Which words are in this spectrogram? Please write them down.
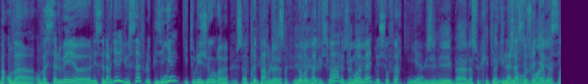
Bah, on va, on va saluer euh, les salariés. Youssef, le cuisinier, qui tous les jours prépare le, le, repas du soir, et puis Mohamed, le chauffeur qui cuisinier, bah, la secrétaire qui, nous a la secrétaire aussi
